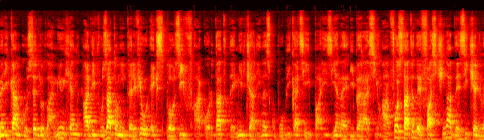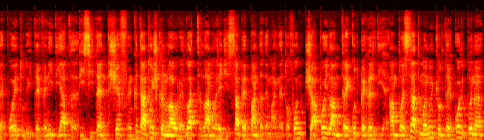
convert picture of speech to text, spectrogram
american cu sediul la München a difuzat un interviu exploziv acordat de Mircea Dinescu publicației pariziene Liberation. Am fost atât de fascinat de zicerile poetului devenit, iată, disident șef, încât atunci când l-au reluat, l-am înregistrat pe bandă de magnetofon și apoi l-am trecut pe hârtie. Am păstrat mănunchiul de col până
